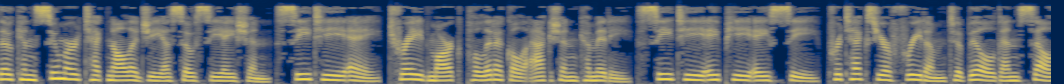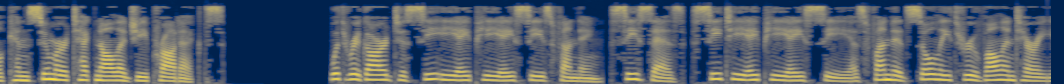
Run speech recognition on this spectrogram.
the Consumer Technology Association (CTA) Trademark Political Action Committee (CTAPAC) protects your freedom to build and sell consumer technology products. With regard to CEAPAC's funding, C says, CTAPAC is funded solely through voluntary,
